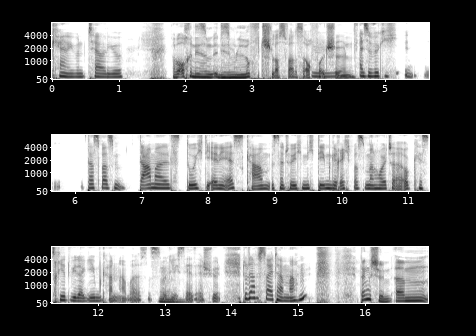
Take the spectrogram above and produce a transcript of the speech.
can't even tell you. Aber auch in diesem, in diesem Luftschloss war das auch voll mhm. schön. Also wirklich, das, was damals durch die NES kam, ist natürlich nicht dem gerecht, was man heute orchestriert wiedergeben kann, aber es ist mhm. wirklich sehr, sehr schön. Du darfst weitermachen. Dankeschön. Ähm,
